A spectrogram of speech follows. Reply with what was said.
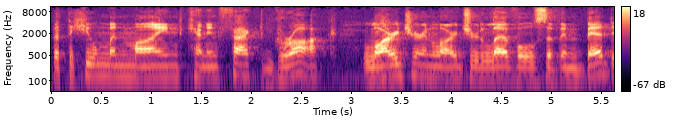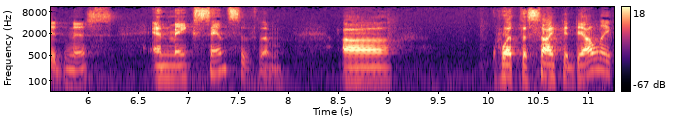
that the human mind can, in fact, grok larger and larger levels of embeddedness and make sense of them. Uh, what the psychedelic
